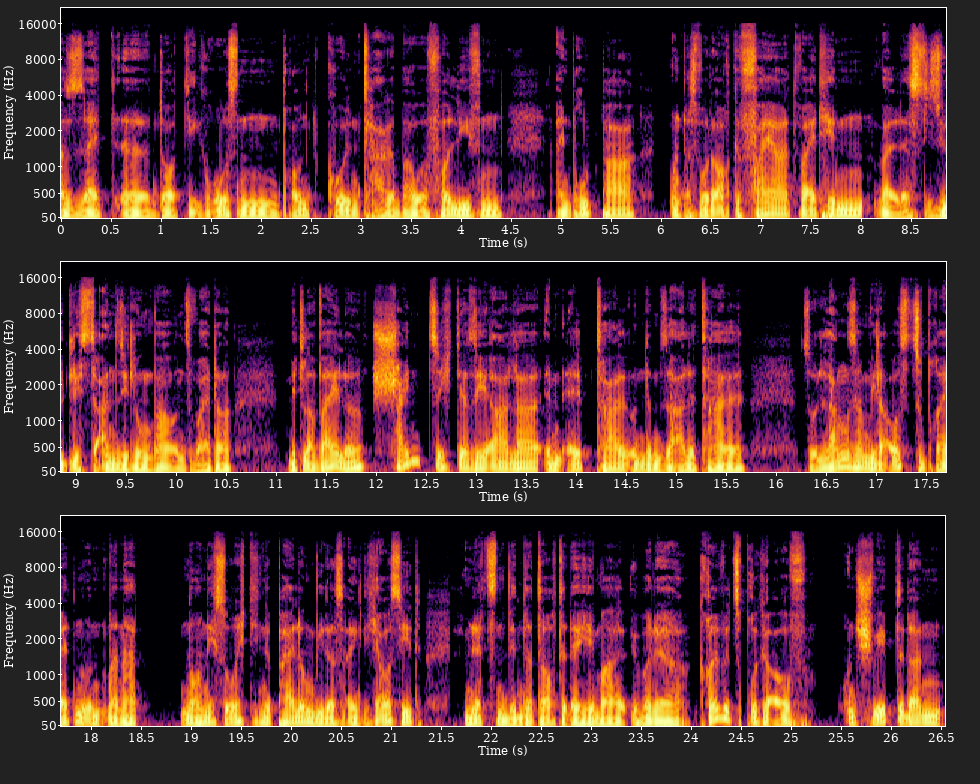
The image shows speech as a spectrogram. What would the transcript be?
also seit äh, dort die großen Braunkohlentagebaue voll liefen, ein Brutpaar und das wurde auch gefeiert weithin, weil das die südlichste Ansiedlung war und so weiter. Mittlerweile scheint sich der Seeadler im Elbtal und im Saaletal so langsam wieder auszubreiten und man hat noch nicht so richtig eine Peilung, wie das eigentlich aussieht. Im letzten Winter tauchte der hier mal über der Kreuwitzbrücke auf und schwebte dann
